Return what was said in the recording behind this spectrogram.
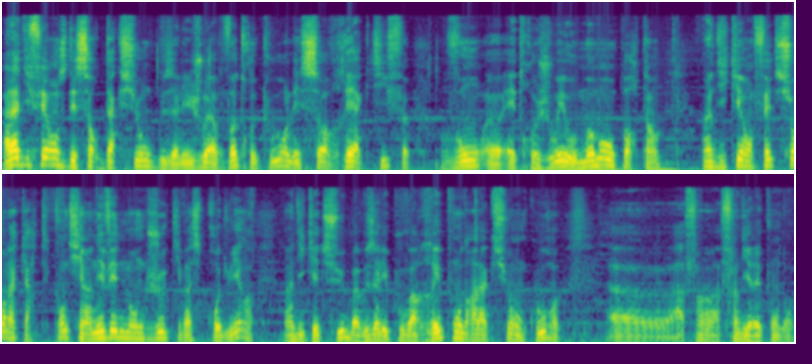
À la différence des sorts d'action que vous allez jouer à votre tour, les sorts réactifs vont être joués au moment opportun indiqué en fait sur la carte. Quand il y a un événement de jeu qui va se produire, indiqué dessus, bah, vous allez pouvoir répondre à l'action en cours euh, afin, d'y répondre.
